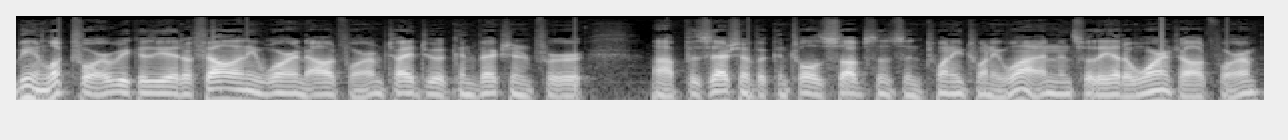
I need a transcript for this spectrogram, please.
being looked for because he had a felony warrant out for him, tied to a conviction for uh, possession of a controlled substance in 2021, and so they had a warrant out for him.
